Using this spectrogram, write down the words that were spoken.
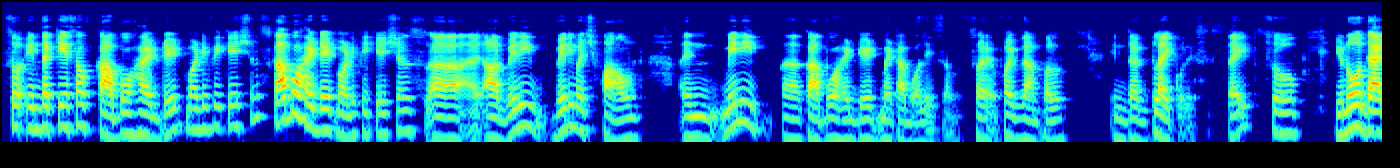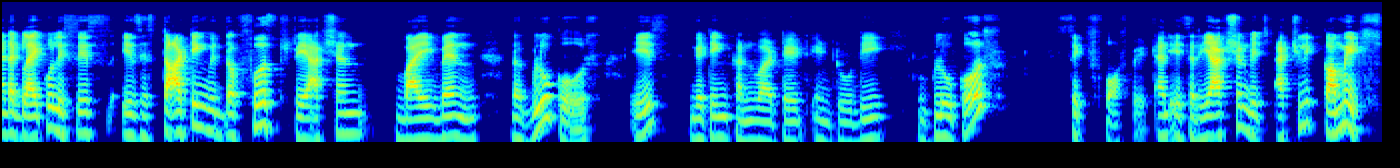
So, in the case of carbohydrate modifications, carbohydrate modifications uh, are very very much found in many uh, carbohydrate metabolism. So, for example, in the glycolysis, right. So, you know that the glycolysis is starting with the first reaction by when the glucose is getting converted into the glucose 6 phosphate. And it's a reaction which actually commits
